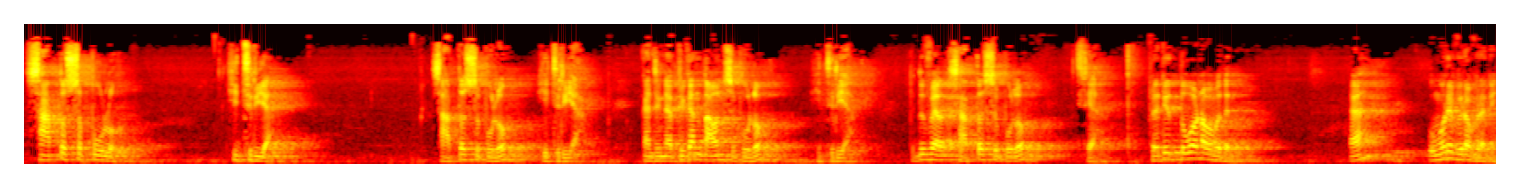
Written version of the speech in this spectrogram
110 Hijriah. 110 Hijriah. Kanjeng Nabi kan tahun 10 Hijriah. Itu Tufel 110 Hijriah. Berarti tua apa betul? Hah? Umurnya berapa berarti?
